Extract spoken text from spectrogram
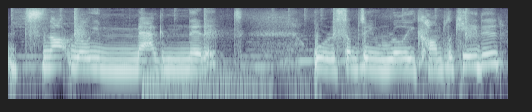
It's not really magnetic or something really complicated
